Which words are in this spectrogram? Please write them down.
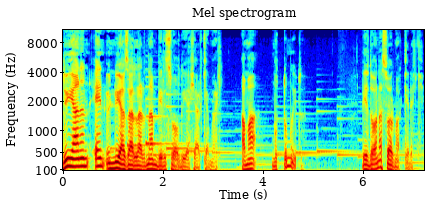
Dünyanın en ünlü yazarlarından birisi oldu Yaşar Kemal. Ama mutlu muydu? Bir de ona sormak gerek.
